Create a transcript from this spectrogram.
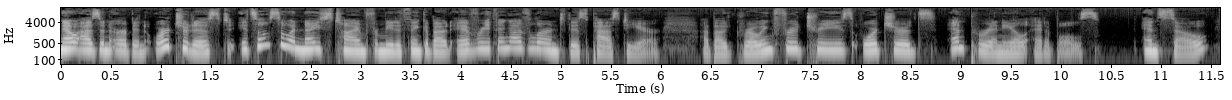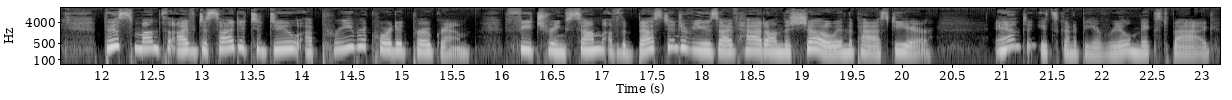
Now, as an urban orchardist, it's also a nice time for me to think about everything I've learned this past year about growing fruit trees, orchards, and perennial edibles. And so, this month I've decided to do a pre recorded program featuring some of the best interviews I've had on the show in the past year. And it's going to be a real mixed bag.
